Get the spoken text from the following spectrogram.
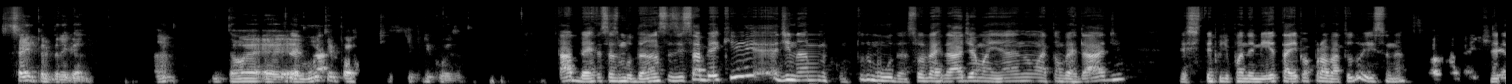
Sempre brigando. Né? Então, é, é, é muito importante esse tipo de coisa estar tá aberto a essas mudanças e saber que é dinâmico, tudo muda. A sua verdade amanhã não é tão verdade. Esse tempo de pandemia está aí para provar tudo isso, né? É,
